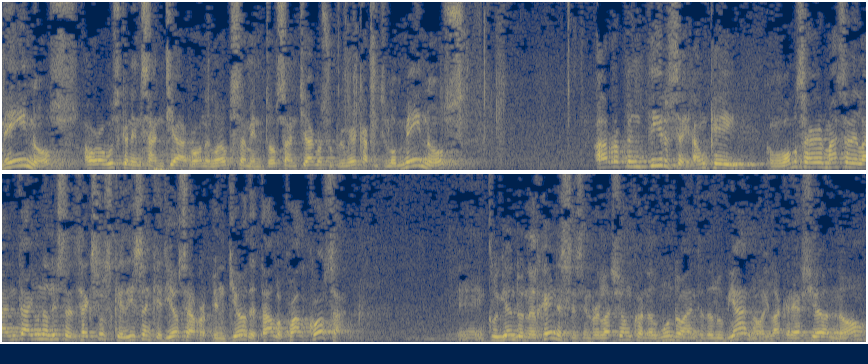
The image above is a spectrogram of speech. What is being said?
menos, ahora buscan en Santiago, en el Nuevo Testamento, Santiago su primer capítulo, menos arrepentirse, aunque como vamos a ver más adelante hay una lista de textos que dicen que Dios se arrepintió de tal o cual cosa, eh, incluyendo en el Génesis en relación con el mundo antediluviano y la creación, ¿no?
